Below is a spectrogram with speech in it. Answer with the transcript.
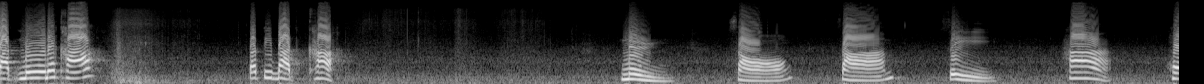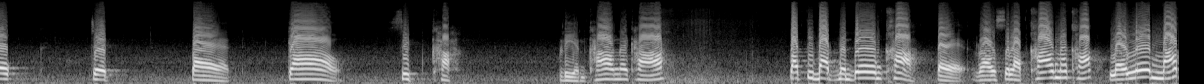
ดัดมือนะคะ ปฏิบัติค่ะหนึ่งสองสามสี่ห้าหกเจ็ดแปดเก้าสิบค่ะ เปลี่ยนข้างนะคะ ปฏิบัติเหมือนเดิมค่ะ แต่เราสลับข้างนะคะ แล้วเริ่มนับ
